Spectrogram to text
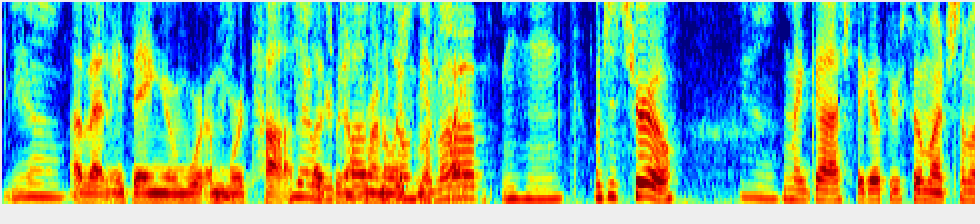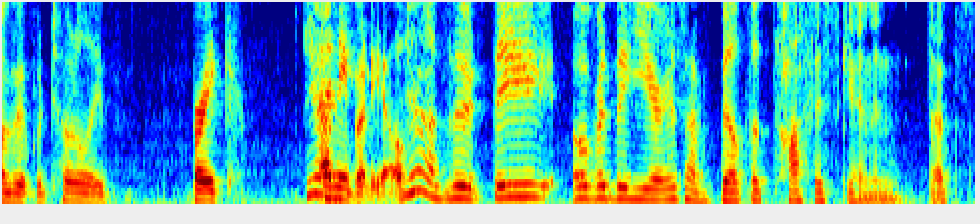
Yeah. of anything, and we're and we're tough. Yeah, like we're we tough. don't run away don't from give a fight, up. Mm-hmm. which is true. Yeah. Oh my gosh, they go through so much. Some of it would totally break Yeah. anybody else. Yeah, they over the years have built the toughest skin, and that's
